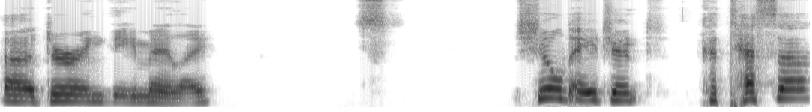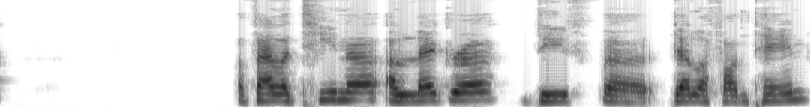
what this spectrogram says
uh, during the melee. S- Shield agent Contessa Valentina Allegra de, uh, de la Fontaine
